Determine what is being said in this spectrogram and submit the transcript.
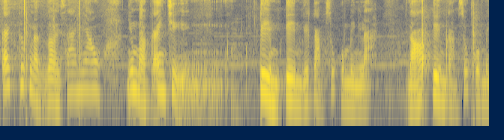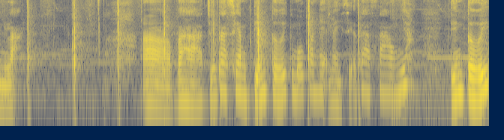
cách thức là rời xa nhau nhưng mà các anh chị kìm kìm cái cảm xúc của mình lại. Đó kìm cảm xúc của mình lại à, và chúng ta xem tiến tới cái mối quan hệ này sẽ ra sao nhé. Tiến tới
